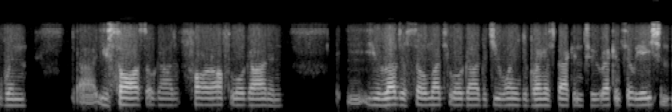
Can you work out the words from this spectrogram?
when uh, you saw us, oh God, far off, Lord God, and you loved us so much, Lord God, that you wanted to bring us back into reconciliation,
